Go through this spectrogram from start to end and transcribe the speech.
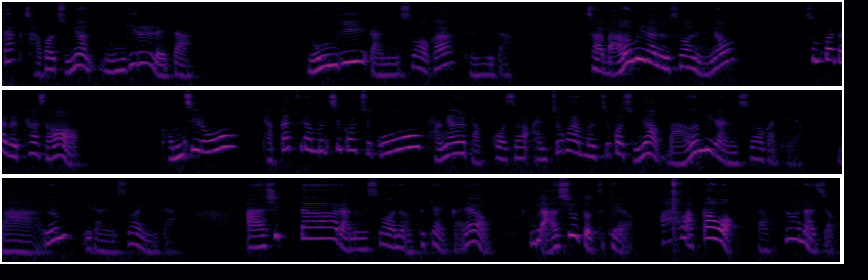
딱 잡아주면 용기를 내다, 용기라는 수어가 됩니다. 자, 마음이라는 수어는요. 손바닥을 펴서 검지로 바깥을 한번 찍어주고 방향을 바꿔서 안쪽을 한번 찍어주면 마음이라는 수어가 돼요. 마음이라는 수어입니다. 아쉽다라는 수어는 어떻게 할까요? 우리 아쉬울 때 어떻게 해요? 아, 아까워 라고 표현하죠.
